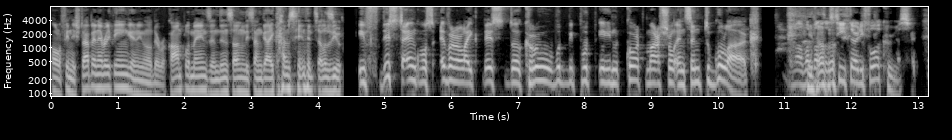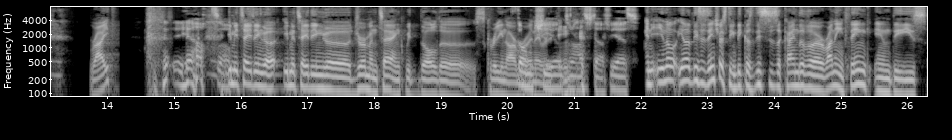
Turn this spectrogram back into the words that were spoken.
all finished up and everything, and you know there were compliments, and then suddenly some guy comes in and tells you. If this tank was ever like this, the crew would be put in court martial and sent to Gulag. well, what You about know? those T thirty four crews? Right? you know, so imitating a imitating a German tank with all the screen armor throwing and everything. shields and all that stuff. Yes. And you know, you know, this is interesting because this is a kind of a running thing in these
